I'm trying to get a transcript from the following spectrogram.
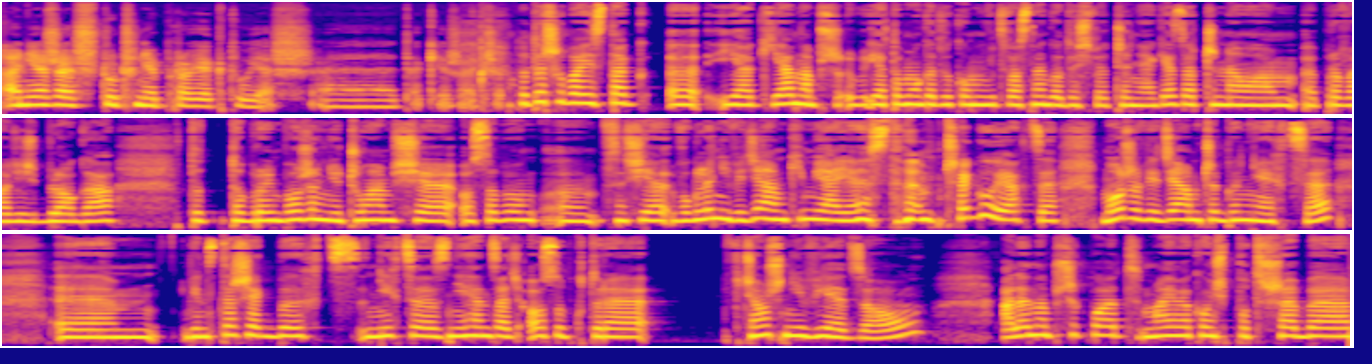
a nie, że sztucznie projektujesz e, takie rzeczy. To też chyba jest tak, e, jak ja, na, ja to mogę tylko mówić z własnego doświadczenia, jak ja zaczynałam prowadzić bloga, to, to broń Boże nie czułam się osobą, w sensie ja w ogóle nie wiedziałam, kim ja jestem, czego ja chcę. Może wiedziałam, czego nie chcę, więc też jakby nie chcę zniechęcać osób, które wciąż nie wiedzą, ale na przykład mają jakąś potrzebę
